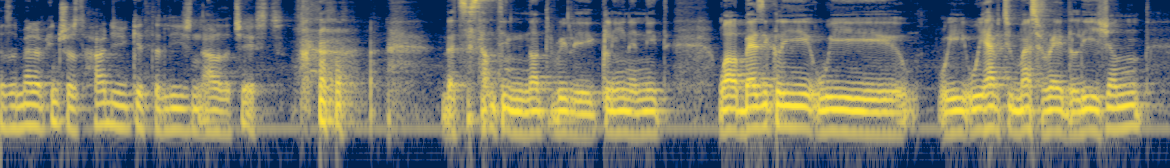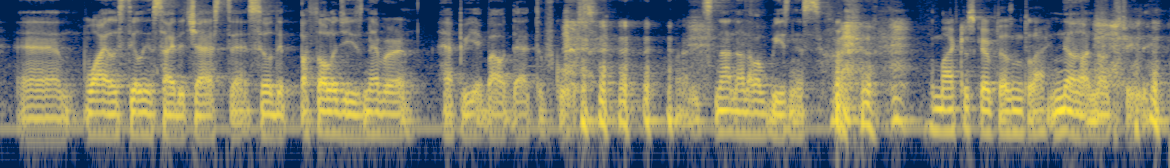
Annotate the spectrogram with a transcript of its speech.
As a matter of interest, how do you get the lesion out of the chest? That's something not really clean and neat. Well, basically, we we we have to macerate the lesion um, while still inside the chest. Uh, so the pathology is never happy about that. Of course, it's not not our business. The microscope doesn't lie. no, not really.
